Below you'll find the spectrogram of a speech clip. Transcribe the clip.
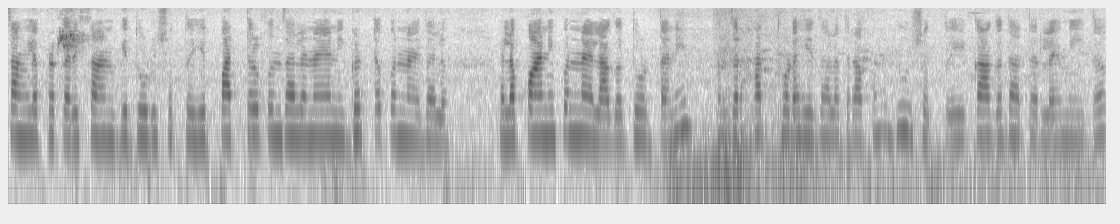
चांगल्या प्रकारे सांडगे तोडू शकतो. हे पातळ पण झालं नाही आणि घट्ट पण नाही झालं. ह्याला पाणी पण नाही लागत तोडताना. पण जर हात थोडा हे झाला तर आपण घेऊ शकतो. हे कागद हातरला आहे मी इथं.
